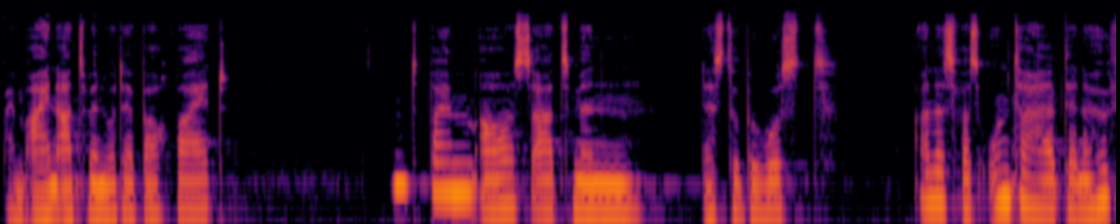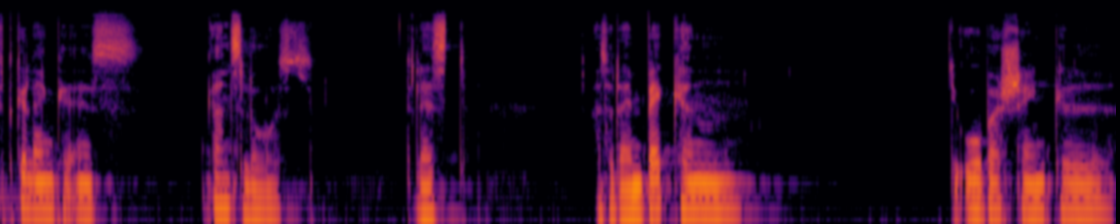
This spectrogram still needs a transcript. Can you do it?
Beim Einatmen wird der Bauch weit und beim Ausatmen lässt du bewusst alles, was unterhalb deiner Hüftgelenke ist, ganz los. Du lässt also dein Becken, die Oberschenkel,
